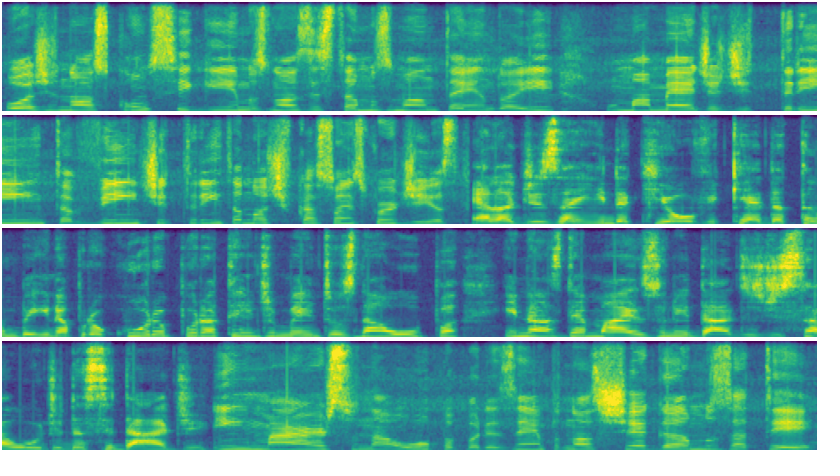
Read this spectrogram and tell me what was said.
Hoje nós conseguimos conseguimos, nós estamos mantendo aí uma média de 30, 20, 30 notificações por dia. Ela diz ainda que houve queda também na procura por atendimentos na UPA e nas demais unidades de saúde da cidade. Em março, na UPA, por exemplo, nós chegamos a ter,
